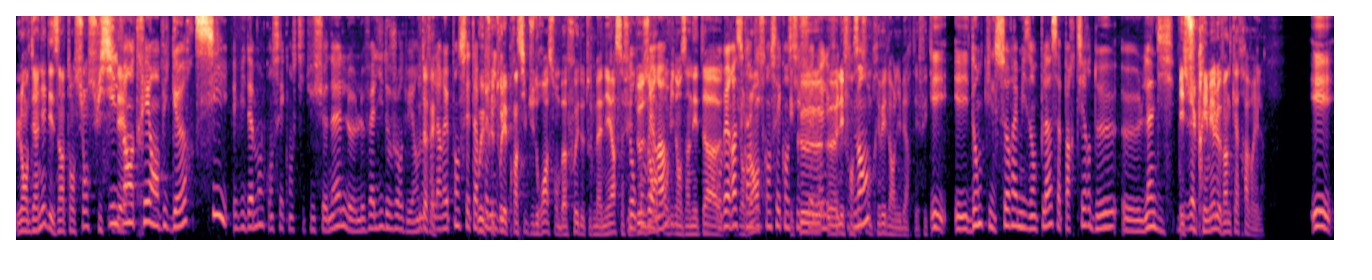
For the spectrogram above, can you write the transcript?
l'an dernier des intentions suicidaires. Il va entrer en vigueur si, évidemment, le Conseil constitutionnel le valide aujourd'hui. On aura la réponse cet après-midi. Oui, parce que tous les principes du droit sont bafoués de toute manière. Ça fait deux ans qu'on vit dans un état on verra ce qu'en dit le Conseil constitutionnel, et que euh, les Français sont privés de leur liberté, effectivement. Et, donc, il serait mis en place à partir de euh, lundi. et supprimé le 24 avril. Et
